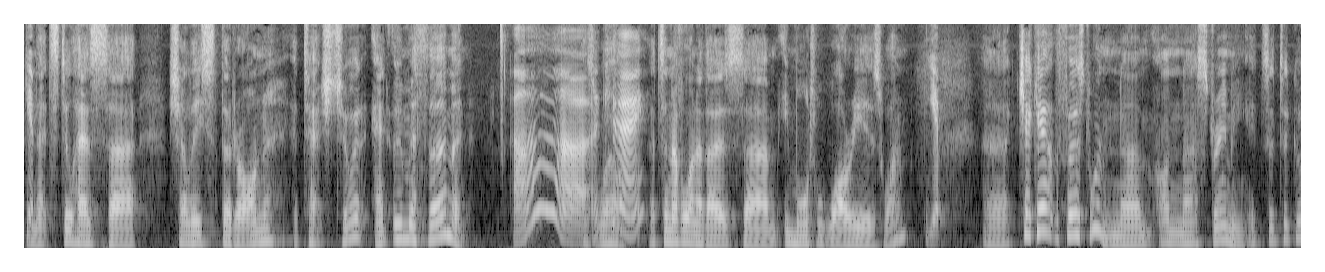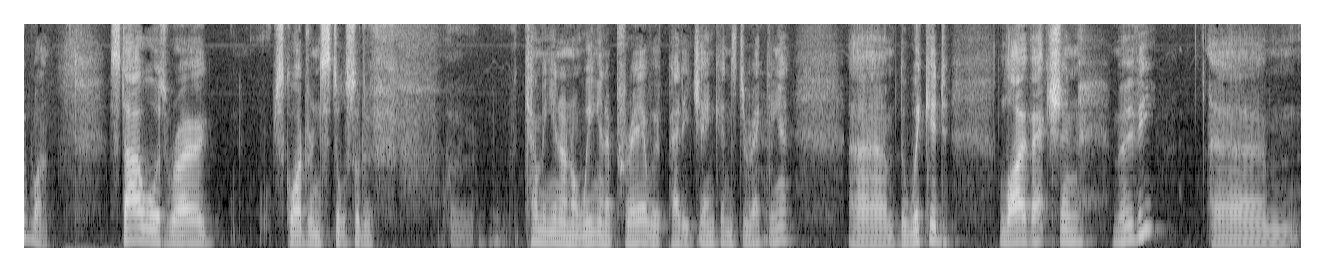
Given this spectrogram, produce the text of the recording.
Yep. And that still has uh, Charlize Theron attached to it and Uma Thurman Ah, as well. okay. That's another one of those um, Immortal Warriors one. Yep. Uh, check out the first one um, on uh, streaming. It's it's a good one. Star Wars Rogue Squadron still sort of uh, coming in on a wing and a prayer with Patty Jenkins directing it. Um, the Wicked live action movie, um,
